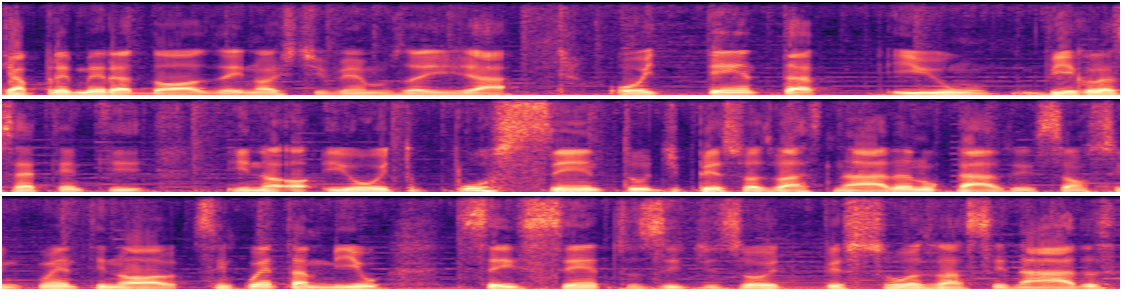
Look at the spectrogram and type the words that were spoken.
que a primeira dose aí nós tivemos aí já 81,78% de pessoas vacinadas, no caso são 50.618 pessoas vacinadas.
